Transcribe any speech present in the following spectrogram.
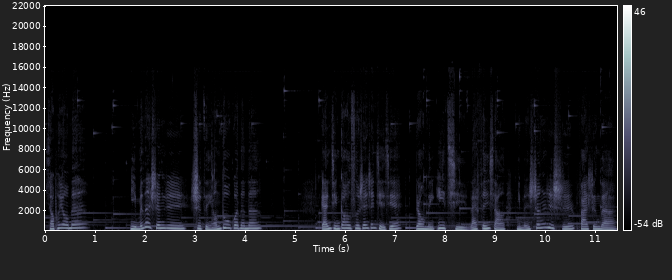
小朋友们，你们的生日是怎样度过的呢？赶紧告诉珊珊姐姐，让我们一起来分享你们生日时发生的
